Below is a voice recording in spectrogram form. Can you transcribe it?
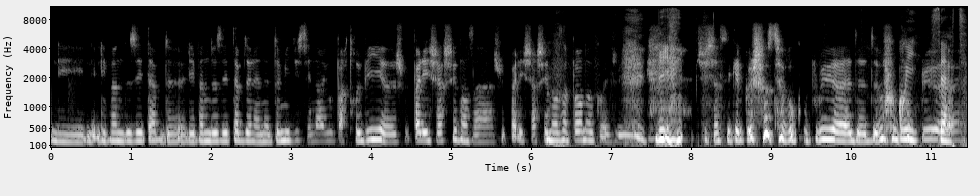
les, les, les 22 étapes de les 22 étapes de l'anatomie du scénario par Truby, euh, je vais pas les chercher dans un je vais pas les chercher dans un porno, quoi. Je vais, je vais chercher quelque chose de beaucoup plus euh, de, de beaucoup Oui, plus euh, certes.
